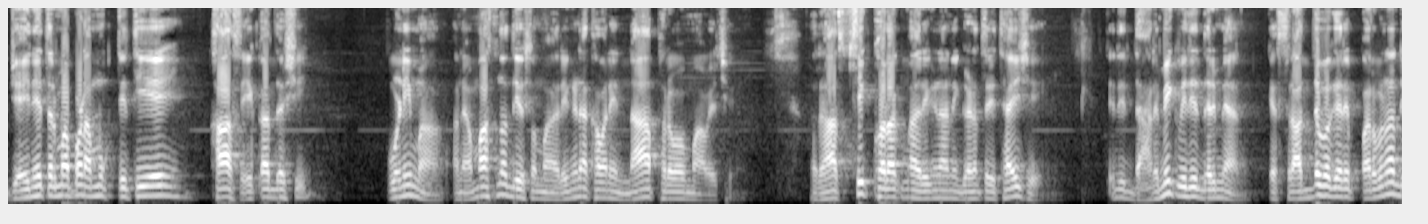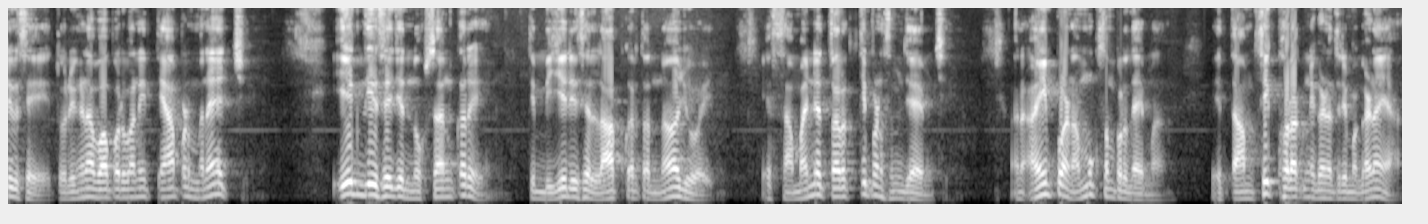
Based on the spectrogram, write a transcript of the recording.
જૈનેતરમાં પણ અમુક તિથિએ ખાસ એકાદશી, પૂર્ણિમા અને અમાસના દિવસોમાં રીંગણા ખાવાની ના ફરવામાં આવે છે. રાસિક ખોરાકમાં રીંગણાની ગણતરી થાય છે. તેથી ધાર્મિક વિધિ દરમિયાન કે શ્રાદ્ધ વગેરે પર્વના દિવસે તો રીંગણા વાપરવાની ત્યાં પણ મનાય જ છે. એક દિવસે જે નુકસાન કરે તે બીજે દિવસે લાભ કરતા ન જ હોય, એ સામાન્ય તર્કથી પણ સમજાય એમ છે. અને અહીં પણ અમુક સંપ્રદાયમાં એ તામસિક ખોરાકની ગણતરીમાં ગણાયા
